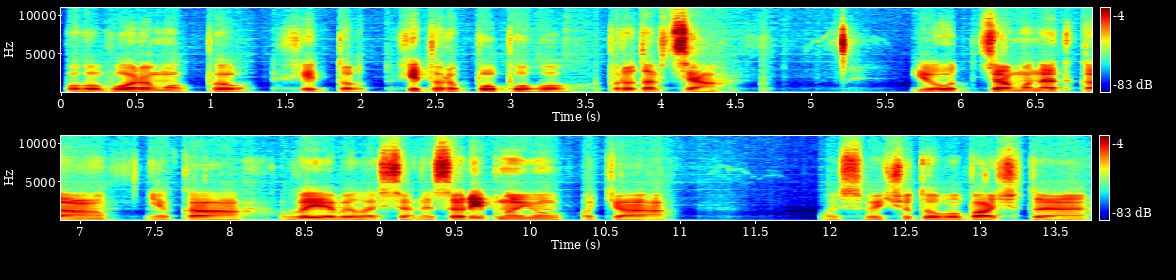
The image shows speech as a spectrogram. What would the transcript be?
Поговоримо про хито, хитропопого продавця. І от ця монетка, яка виявилася несрібною, хоча ось ви чудово бачите,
